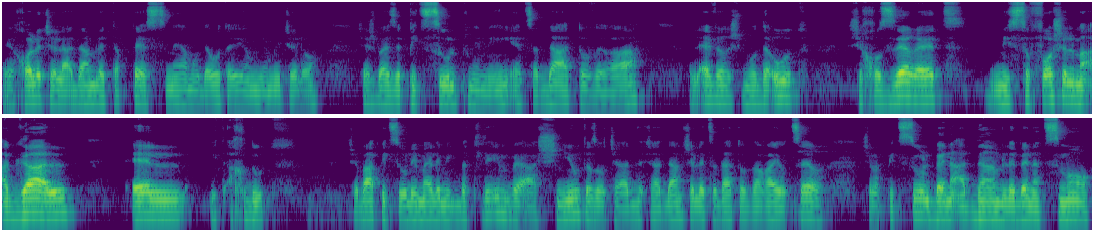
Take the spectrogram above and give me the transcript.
היכולת של האדם לטפס מהמודעות היומיומית שלו, שיש בה איזה פיצול פנימי, עץ הדעת טוב ורע, אל עבר מודעות שחוזרת מסופו של מעגל אל התאחדות, שבה הפיצולים האלה מתבטלים והשניות הזאת שהאדם של עץ הדעת טוב ורע יוצר, של הפיצול בין האדם לבין עצמו,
